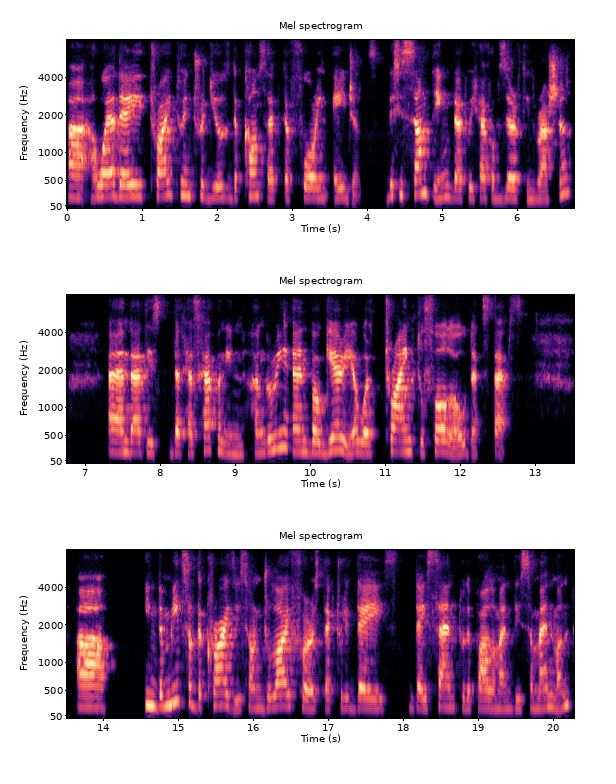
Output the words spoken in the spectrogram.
uh, where they tried to introduce the concept of foreign agents. This is something that we have observed in Russia, and that is that has happened in Hungary and Bulgaria was trying to follow that steps. Uh, in the midst of the crisis, on July 1st, actually they they sent to the parliament this amendment.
